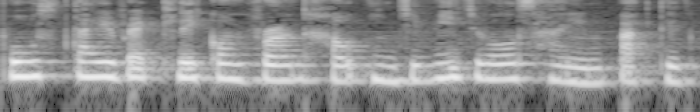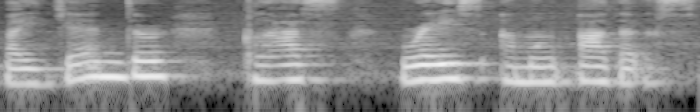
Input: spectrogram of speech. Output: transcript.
both directly confront how individuals are impacted by gender, class, race, among others.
